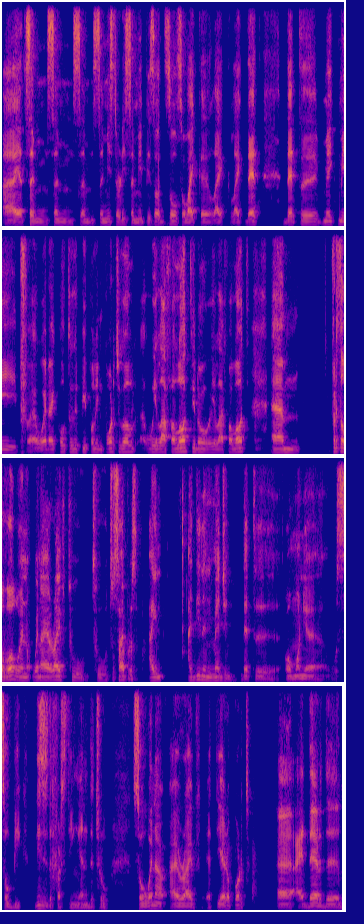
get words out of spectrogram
I had some some some some histories, some episodes also like uh, like like that that uh, make me uh, when I call to the people in Portugal, we laugh a lot. You know, we laugh a lot. Um, first of all, when when I arrived to to to Cyprus, I I didn't imagine that uh, Omonia was so big. This is the first thing and the true. So when I, I arrived at the airport, uh, I there the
